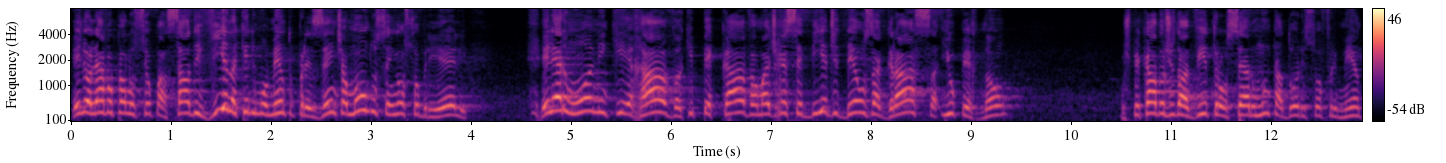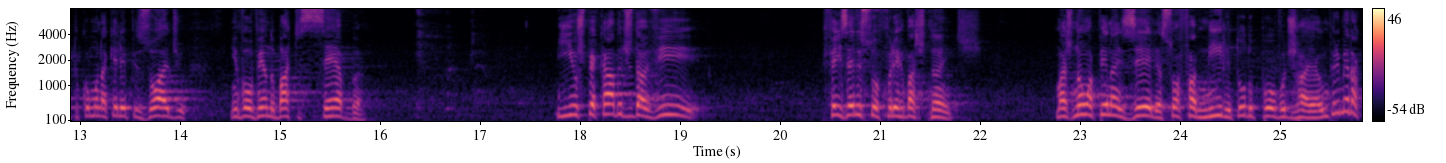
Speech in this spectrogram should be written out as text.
Ele olhava para o seu passado e via naquele momento presente a mão do Senhor sobre ele. Ele era um homem que errava, que pecava, mas recebia de Deus a graça e o perdão. Os pecados de Davi trouxeram muita dor e sofrimento, como naquele episódio envolvendo Batseba. E os pecados de Davi fez ele sofrer bastante mas não apenas ele, a sua família e todo o povo de Israel. Em, primeira,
